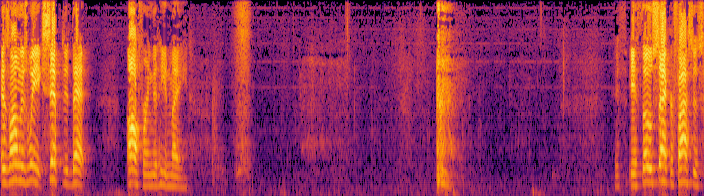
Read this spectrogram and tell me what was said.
as long as we accepted that offering that He had made. if, if those sacrifices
